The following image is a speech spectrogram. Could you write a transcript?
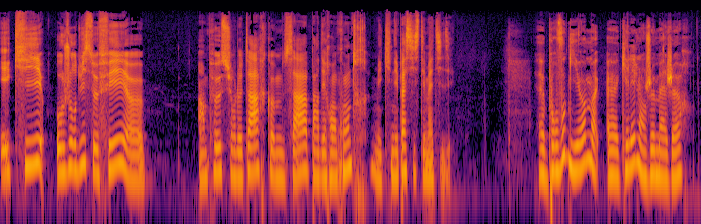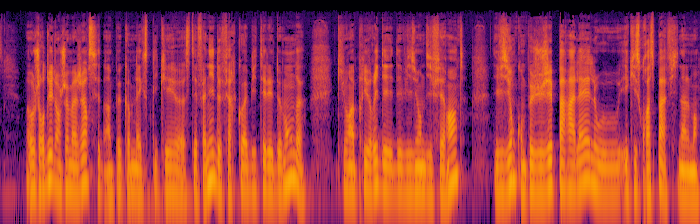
et qui aujourd'hui se fait euh, un peu sur le tard comme ça par des rencontres, mais qui n'est pas systématisé. Euh, pour vous, Guillaume, euh, quel est l'enjeu majeur? Bah, Aujourd'hui, l'enjeu majeur, c'est un peu comme l'a expliqué euh, Stéphanie, de faire cohabiter les deux mondes qui ont a priori des, visions différentes, des visions qu'on peut juger parallèles ou, et qui ne se croisent pas finalement.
